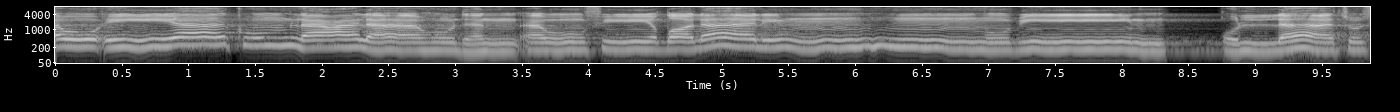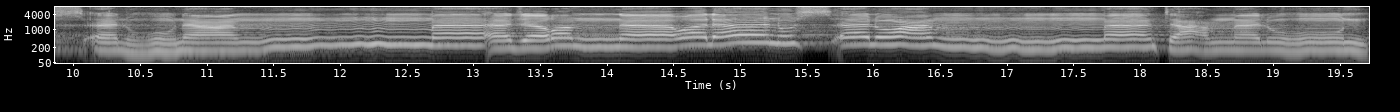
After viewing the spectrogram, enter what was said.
أو اياكم لعلى هدى أو في ضلال مبين قل لا تسألون عما أجرمنا ولا نسأل عما تعملون.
